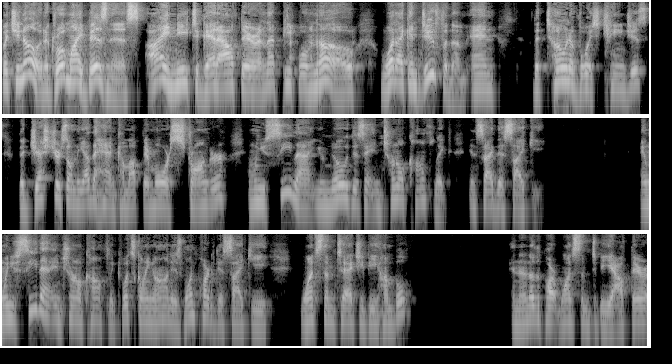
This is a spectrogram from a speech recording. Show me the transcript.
But you know, to grow my business, I need to get out there and let people know what I can do for them. And the tone of voice changes. The gestures, on the other hand, come up. They're more stronger. And when you see that, you know there's an internal conflict inside their psyche. And when you see that internal conflict, what's going on is one part of their psyche wants them to actually be humble, and another part wants them to be out there.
